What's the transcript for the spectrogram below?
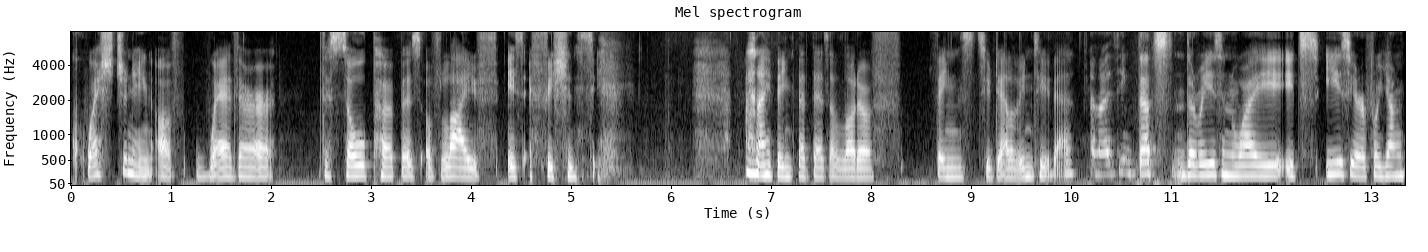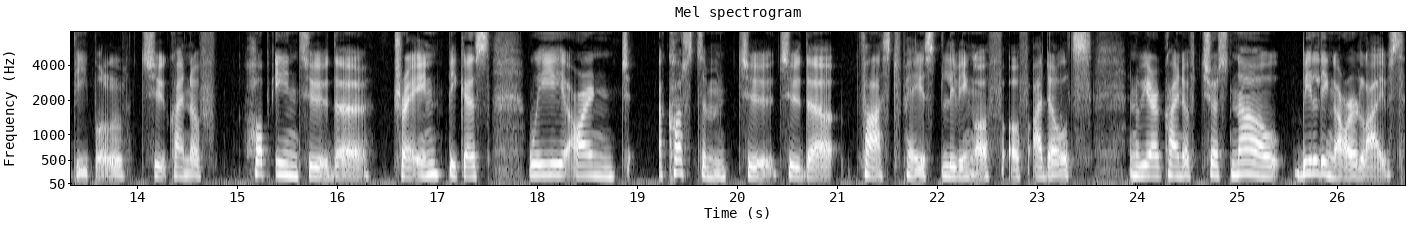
questioning of whether the sole purpose of life is efficiency. and I think that there's a lot of things to delve into there. And I think that's the reason why it's easier for young people to kind of hop into the train because we aren't accustomed to to the fast-paced living of of adults. And we are kind of just now building our lives.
